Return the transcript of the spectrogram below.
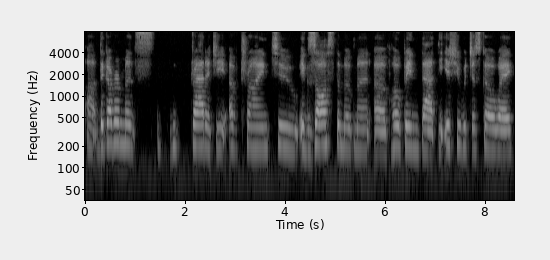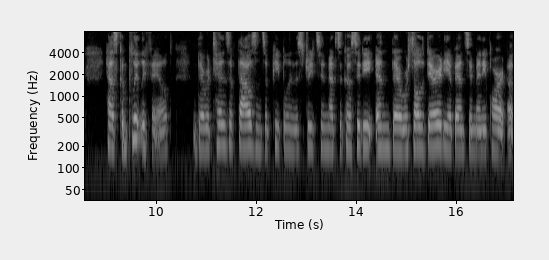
uh, the government's strategy of trying to exhaust the movement, of hoping that the issue would just go away, has completely failed. There were tens of thousands of people in the streets in Mexico City, and there were solidarity events in many part, uh,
